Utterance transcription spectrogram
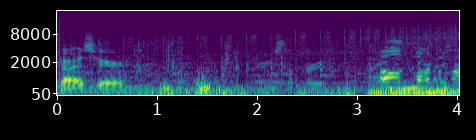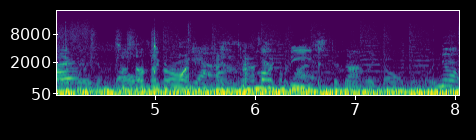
Guys here. Very slippery. Oh, Markiplier. So it sounds like we're watching Fantastic Beasts. It's not like all. No,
